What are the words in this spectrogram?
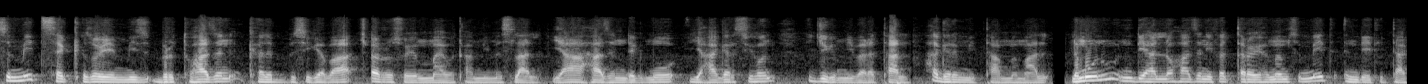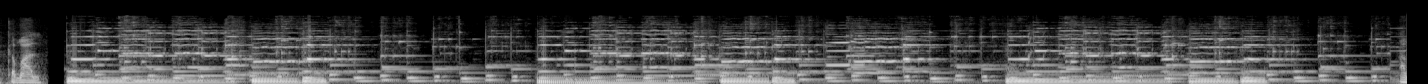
ስሜት ሰቅዞ የሚይዝ ብርቱ ሐዘን ከልብ ሲገባ ጨርሶ የማይወጣም ይመስላል። ያ ሐዘን ደግሞ የሀገር ሲሆን እጅግም ይበረታል፣ ሀገርም ይታመማል። ለመሆኑ እንዲህ ያለው ሐዘን የፈጠረው የህመም ስሜት እንዴት ይታከማል?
